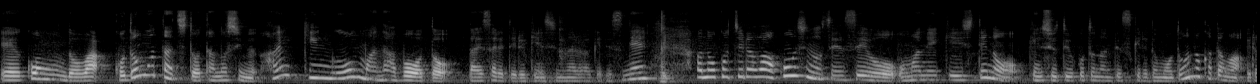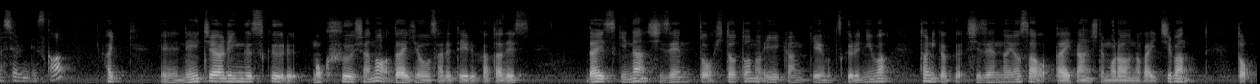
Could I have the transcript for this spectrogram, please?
え今度は子どもたちと楽しむハイキングを学ぼうと題されている研修になるわけですね、はい、あのこちらは講師の先生をお招きしての研修ということなんですけれどもどんな方がいらっしゃるんですか？はい、えー、ネイチャーリングスクール木風社の代表をされている方です大好きな自然と人とのいい関係を作るにはとにかく自然の良さを体感してもらうのが一番と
